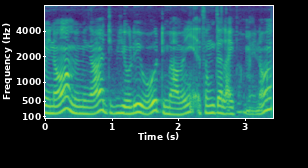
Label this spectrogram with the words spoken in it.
ဆိုရင်တော့မမင်ကဒီဗီဒီယိုလေးကိုဒီမှာပဲအဆုံးသတ်လိုက်ပါမယ်နော်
